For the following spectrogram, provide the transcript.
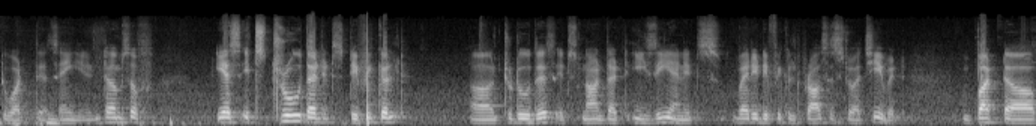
to what they're saying in terms of yes, it's true that it's difficult uh, to do this. It's not that easy, and it's very difficult process to achieve it. But uh,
